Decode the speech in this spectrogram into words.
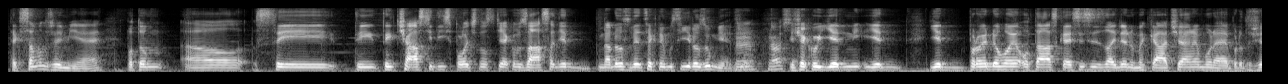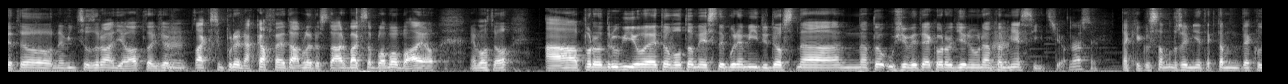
tak samozřejmě potom uh, si ty, ty části té společnosti jako v zásadě na dost věcech nemusí rozumět. Hmm, že? no když jako jedni, jed, jed, pro jednoho je otázka, jestli si zajde do Mekáče nebo ne, protože to neví, co zrovna dělat, takže hmm. tak si půjde na kafe tamhle do Starbucks a bla, bla, bla, jo, nebo to. A pro druhýho je to o tom, jestli bude mít dost na, na to uživit jako rodinu na ten měsíc, jo No jasně. tak jako samozřejmě, tak tam jako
